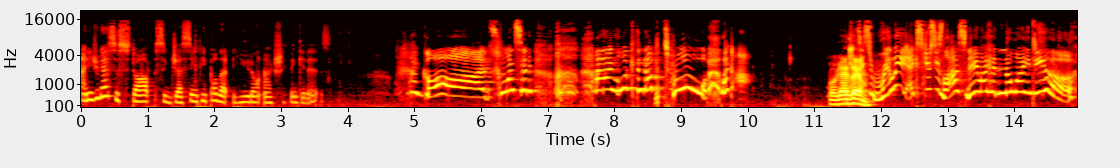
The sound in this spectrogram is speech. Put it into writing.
I need you guys to stop suggesting people that you don't actually think it is. Looked too. Like, uh, Well, guys, is I'm, this really XQC's last name? I had no idea.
